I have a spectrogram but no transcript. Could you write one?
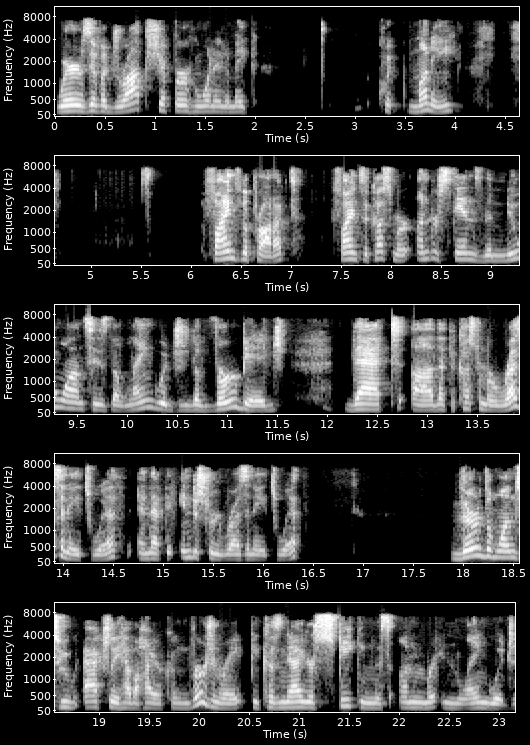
Whereas if a drop shipper who wanted to make quick money finds the product, finds the customer, understands the nuances, the language, the verbiage that uh, that the customer resonates with and that the industry resonates with, they're the ones who actually have a higher conversion rate because now you're speaking this unwritten language,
